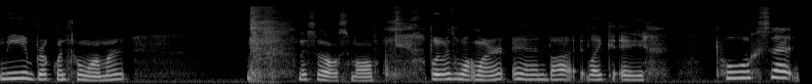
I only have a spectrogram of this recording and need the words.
me and Brooke went to Walmart. this is all small. But we went to Walmart and bought like a pool set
